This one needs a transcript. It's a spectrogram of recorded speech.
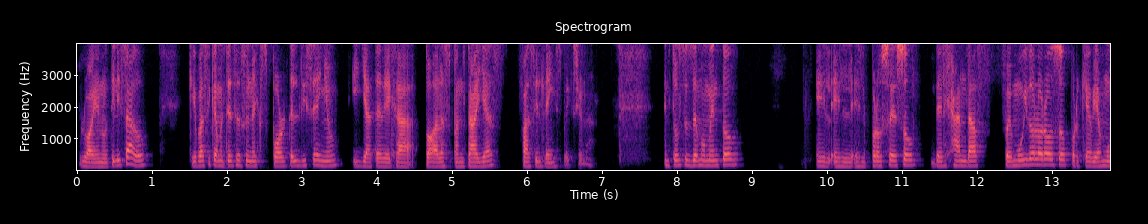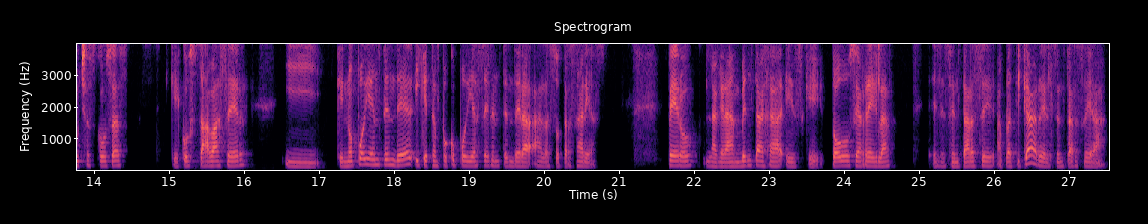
lo hayan utilizado, que básicamente es un export del diseño y ya te deja todas las pantallas fácil de inspeccionar. Entonces, de momento, el, el, el proceso del handoff fue muy doloroso porque había muchas cosas que costaba hacer y que no podía entender y que tampoco podía hacer entender a, las otras áreas. Pero la gran ventaja es que todo se arregla, el sentarse a platicar, el sentarse a,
